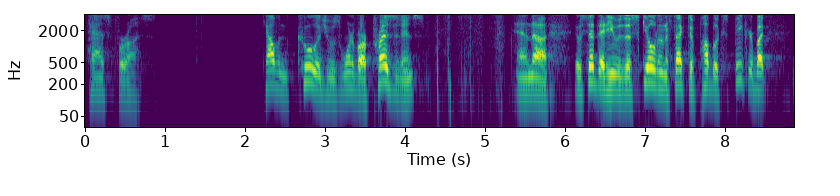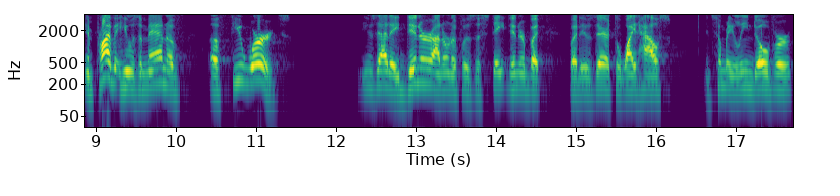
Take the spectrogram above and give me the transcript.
has for us. Calvin Coolidge was one of our presidents, and uh, it was said that he was a skilled and effective public speaker, but in private, he was a man of, of few words. He was at a dinner, I don't know if it was a state dinner, but, but it was there at the White House, and somebody leaned over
